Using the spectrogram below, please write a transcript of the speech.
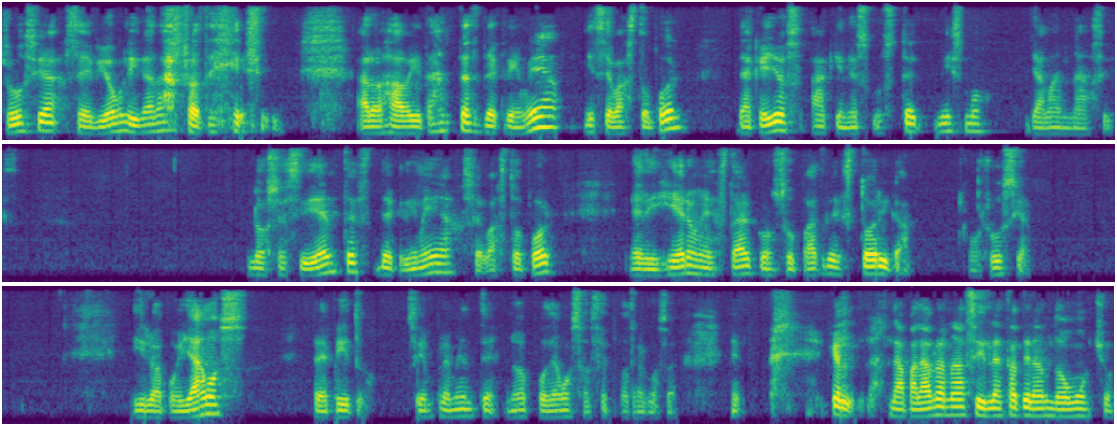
Rusia se vio obligada a proteger a los habitantes de Crimea y Sebastopol de aquellos a quienes usted mismo llama nazis. Los residentes de Crimea, Sebastopol, eligieron estar con su patria histórica, con Rusia. Y lo apoyamos, repito, Simplemente no podemos hacer otra cosa. La palabra nazi la está tirando mucho.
